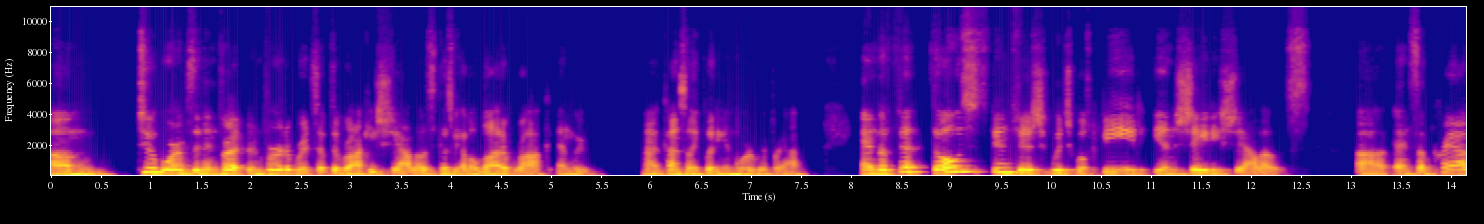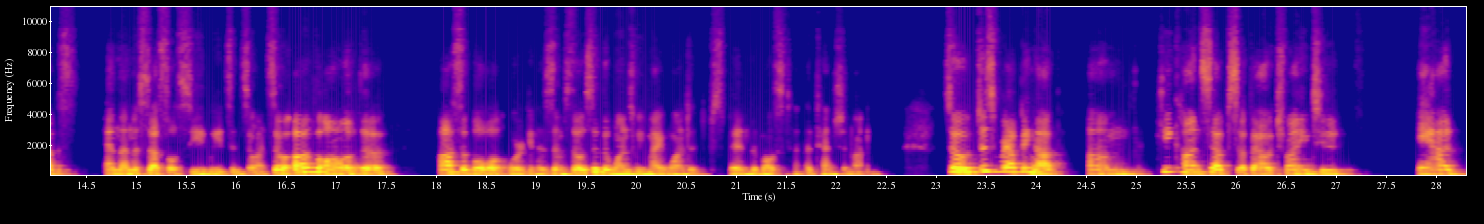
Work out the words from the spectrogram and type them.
Um, tube worms and invert invertebrates of the rocky shallows, because we have a lot of rock and we're constantly putting in more riprap. And the fin those finfish which will feed in shady shallows, uh, and some crabs, and then the sessile seaweeds and so on. So of all of the possible organisms, those are the ones we might want to spend the most attention on. So just wrapping up, um, key concepts about trying to add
